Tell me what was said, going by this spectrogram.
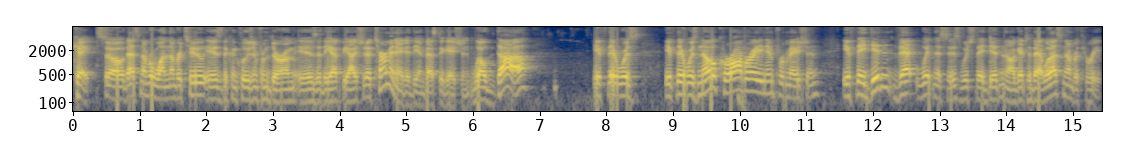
Okay, so that's number one. Number two is the conclusion from Durham is that the FBI should have terminated the investigation. Well, duh. If there was if there was no corroborating information, if they didn't vet witnesses, which they didn't, and I'll get to that. Well, that's number three.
